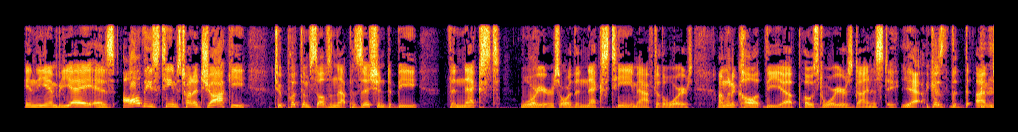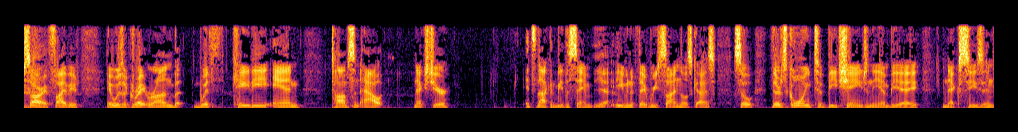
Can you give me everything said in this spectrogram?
in the NBA as all these teams trying to jockey to put themselves in that position to be the next Warriors or the next team after the Warriors. I'm going to call it the uh, post Warriors dynasty. Yeah. because the I'm sorry, five years. It was a great run, but with KD and Thompson out next year, it's not going to be the same. Yeah. even if they re-sign those guys. So there's going to be change in the NBA next season.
